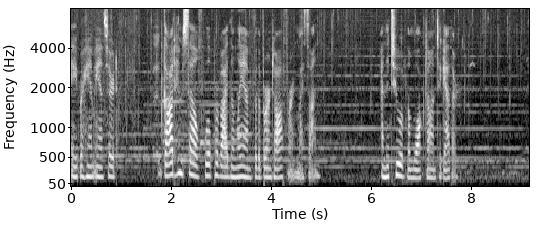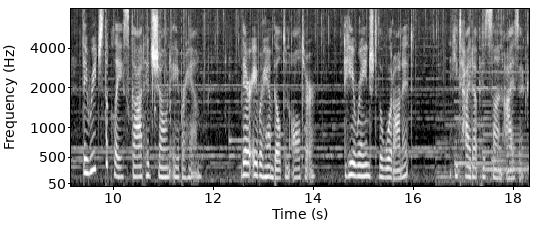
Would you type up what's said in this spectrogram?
Abraham answered, God himself will provide the lamb for the burnt offering, my son. And the two of them walked on together. They reached the place God had shown Abraham. There, Abraham built an altar. He arranged the wood on it. He tied up his son Isaac.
